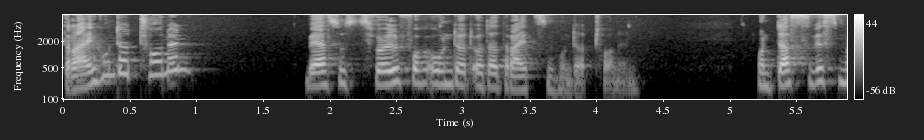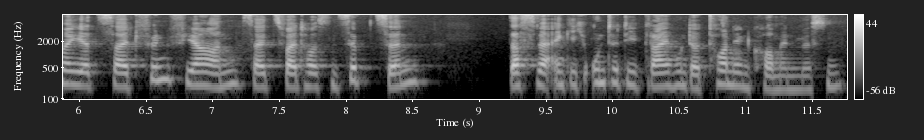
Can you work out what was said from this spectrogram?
300 Tonnen versus 1200 oder 1300 Tonnen. Und das wissen wir jetzt seit fünf Jahren, seit 2017, dass wir eigentlich unter die 300 Tonnen kommen müssen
